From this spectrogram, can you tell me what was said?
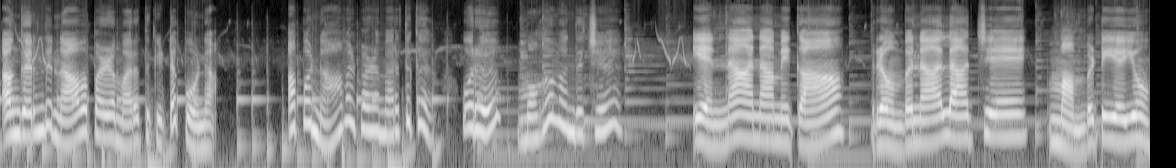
அங்கிருந்து நாவப்பழ மரத்துக்கிட்ட போனா. அப்போ நாவல் பழ மரத்துக்கு ஒரு முகம் வந்துச்சு. என்ன அனாமிகா? ரொம்ப நாள் ஆச்சே. மம்பட்டியையும்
